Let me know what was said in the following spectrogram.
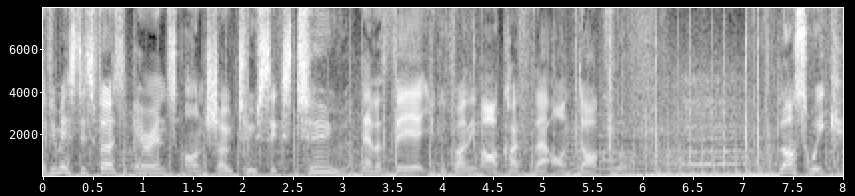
If you missed his first appearance on show 262, never fear, you can find the archive for that on Dark Floor. Last week,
